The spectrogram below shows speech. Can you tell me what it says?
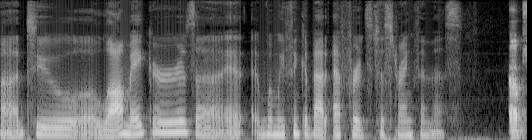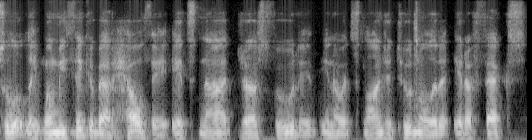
uh, to lawmakers uh, when we think about efforts to strengthen this Absolutely. When we think about health, it, it's not just food. It, you know, it's longitudinal. It, it affects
